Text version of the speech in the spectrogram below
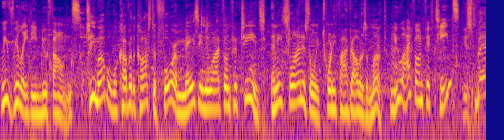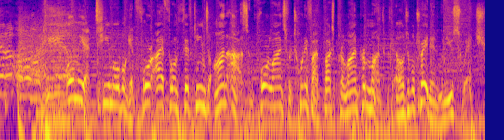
We really need new phones. T-Mobile will cover the cost of four amazing new iPhone 15s, and each line is only $25 a month. New iPhone 15s? Only at T-Mobile get four iPhone 15s on us and four lines for 25 bucks per line per month with eligible trade-in when you switch.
